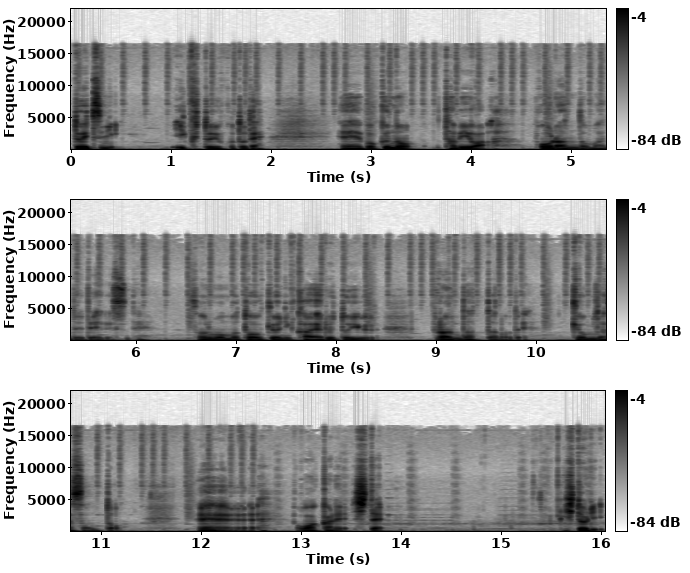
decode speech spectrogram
ドイツに行くということで、え僕の旅はポーランドまででですね。そのまま東京に帰るというプランだったので今日皆さんと、えー、お別れして一人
